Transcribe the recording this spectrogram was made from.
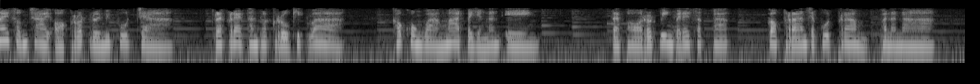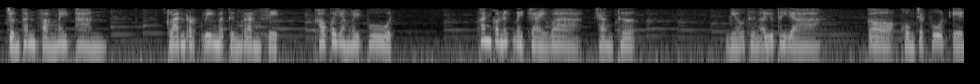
นายสมชายออกรถโดยไม่พูดจาแรกๆท่านพระครูคิดว่า เขาคงวางมาดไปอย่างนั้นเอง แต่พอรถวิ่งไปได้สักพัก ก็คร้านจะพูดพร่ำพนานา จนท่านฟังไม่ทัน คลั้นรถวิ่งมาถึงรังสิตเขาก็ยังไม่พูด ท่านก็นึกในใจว่าช่างเถอะ เดี๋ยวถึงอยุธยา ก็คงจะพูดเอง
